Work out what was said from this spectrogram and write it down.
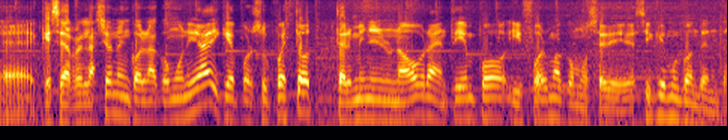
eh, que se relacionen con la comunidad y que por supuesto terminen una obra en tiempo y forma como se debe. Así que muy contento.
